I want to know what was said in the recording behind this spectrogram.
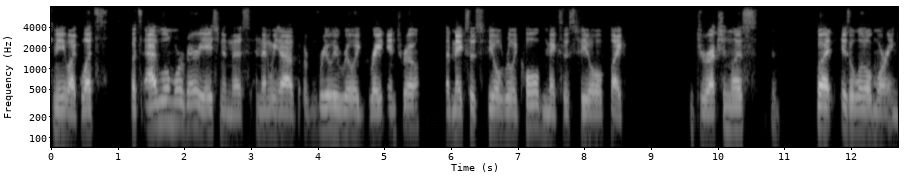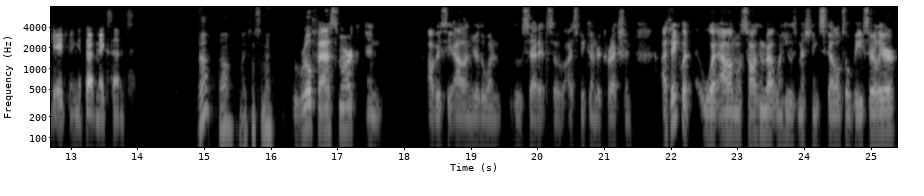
to me, like let's let's add a little more variation in this, and then we have a really really great intro that makes us feel really cold, makes us feel like directionless, but is a little more engaging, if that makes sense. Yeah, no, makes sense to me. Real fast, Mark, and obviously, Alan, you're the one who said it, so I speak under correction. I think what what Alan was talking about when he was mentioning skeletal beats earlier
